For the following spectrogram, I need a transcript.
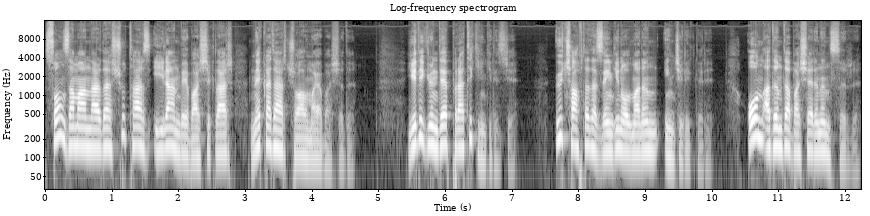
Son zamanlarda şu tarz ilan ve başlıklar ne kadar çoğalmaya başladı. 7 günde pratik İngilizce, 3 haftada zengin olmanın incelikleri, 10 adımda başarının sırrı,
